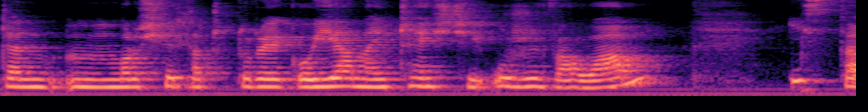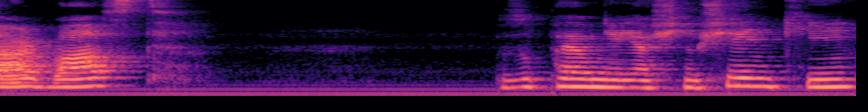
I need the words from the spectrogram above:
ten mm, rozświetlacz, którego ja najczęściej używałam. I Starbust zupełnie jaśniusieńki.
